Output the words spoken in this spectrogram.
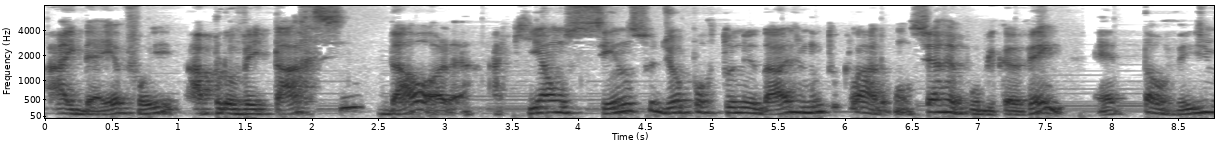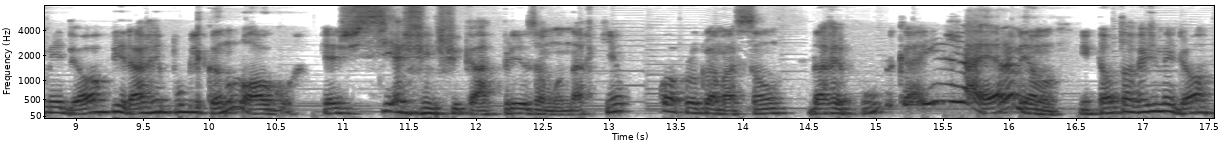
a ideia foi aproveitar-se da hora. Aqui há um senso de oportunidade muito claro. Bom, se a República vem, é talvez melhor virar republicano logo. Porque se a gente ficar preso à monarquia, com a proclamação da República e já era mesmo. Então talvez melhor,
